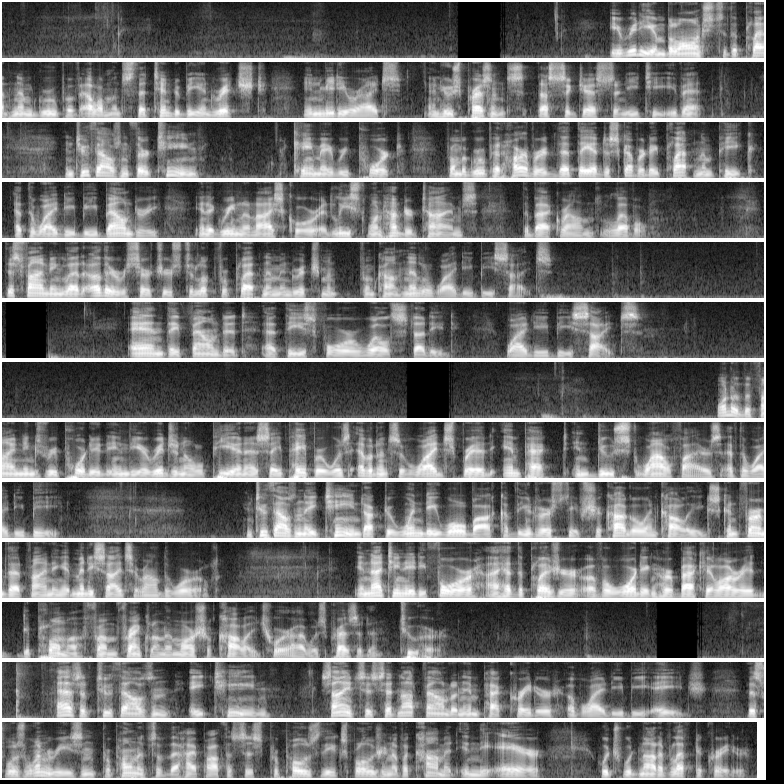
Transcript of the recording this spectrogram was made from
Iridium belongs to the platinum group of elements that tend to be enriched in meteorites and whose presence thus suggests an ET event. In 2013 came a report from a group at Harvard that they had discovered a platinum peak at the YDB boundary in a Greenland ice core at least 100 times the background level. This finding led other researchers to look for platinum enrichment from continental YDB sites. And they found it at these four well-studied YDB sites. One of the findings reported in the original PNAS paper was evidence of widespread impact induced wildfires at the YDB. In 2018, Dr. Wendy Wolbach of the University of Chicago and colleagues confirmed that finding at many sites around the world. In 1984, I had the pleasure of awarding her baccalaureate diploma from Franklin and Marshall College, where I was president, to her. As of 2018, scientists had not found an impact crater of YDB age. This was one reason proponents of the hypothesis proposed the explosion of a comet in the air, which would not have left a crater.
